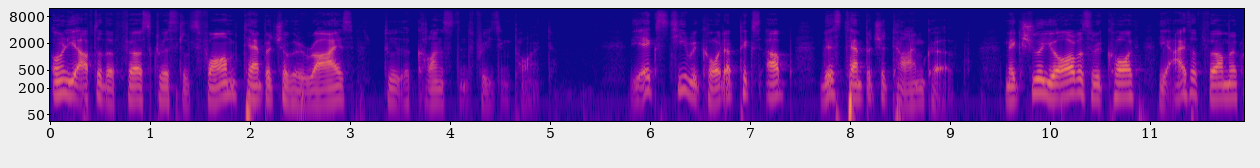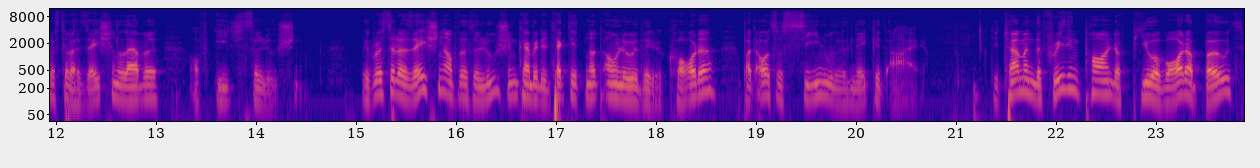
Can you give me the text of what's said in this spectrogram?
Only after the first crystals form, temperature will rise to the constant freezing point. The XT recorder picks up this temperature time curve. Make sure you always record the isothermal crystallization level of each solution. The crystallization of the solution can be detected not only with the recorder, but also seen with the naked eye. Determine the freezing point of pure water both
